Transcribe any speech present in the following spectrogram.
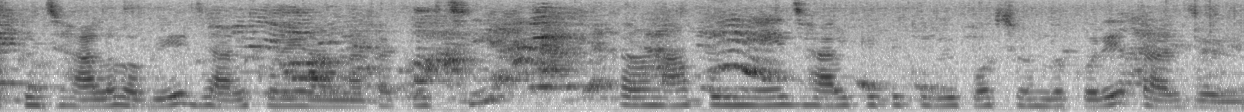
একটু ঝাল হবে, ঝাল করে রান্নাটা করছি। কারণ আপুর মেয়ে ঝাল খেতে খুবই পছন্দ করে তার জন্য।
